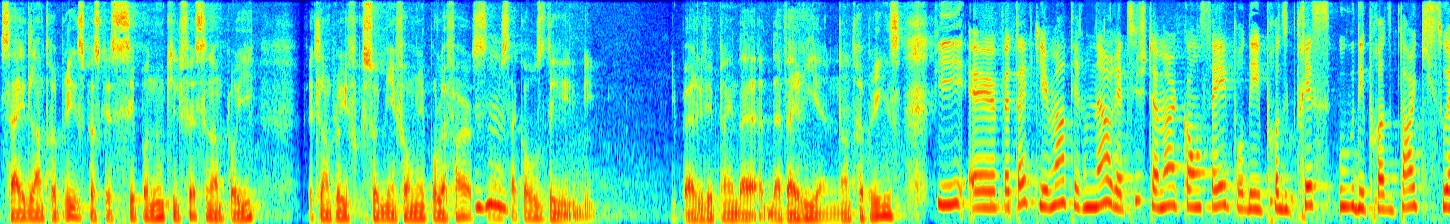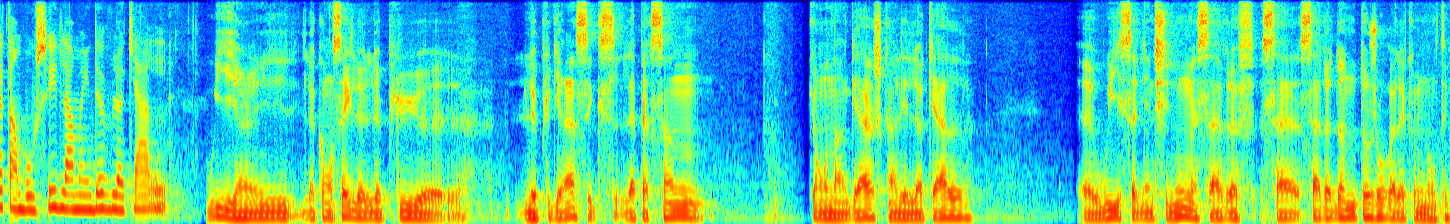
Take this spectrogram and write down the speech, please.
ça aide l'entreprise parce que c'est pas nous qui le fait, c'est l'employé. Fait que l'employé, il faut qu'il soit bien formé pour le faire, sinon mm-hmm. ça cause des il peut arriver plein d'avaries à une entreprise. Puis euh, peut-être, Clément, en terminant, aurais-tu justement un conseil pour des productrices ou des producteurs qui souhaitent embaucher de la main-d'œuvre locale? Oui, le conseil le, plus, euh, le plus grand, c'est que la personne qu'on engage quand elle est locale, euh, oui, ça vient de chez nous, mais ça, ça, ça redonne toujours à la communauté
